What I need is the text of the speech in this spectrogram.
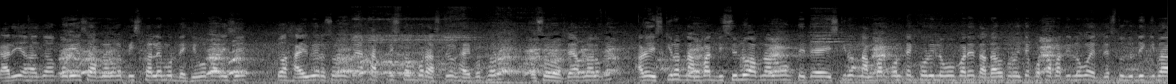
গাড়ী অহা যোৱা কৰি আছে আপোনালোকে পিছফালে মোৰ দেখিব পাৰিছে। তো হাইৱেৰ ওচৰতে সাতত্ৰিছ নম্বৰ ৰাষ্ট্ৰীয় ঘাইপথৰ ওচৰতে আপোনালোকে। আৰু স্ক্ৰীণত নাম্বাৰ দিছিলোঁ আপোনালোকক তেতিয়া স্ক্ৰীণত নাম্বাৰ কণ্টেক্ট কৰি ল'ব পাৰে। দাদাহঁতৰ সৈতে কথা পাতি ল'ব এড্ৰেছটো যদি কিবা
